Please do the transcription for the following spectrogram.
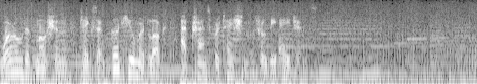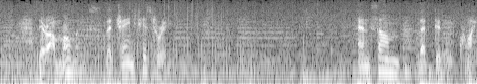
World of Motion takes a good-humored look at transportation through the ages. There are moments that changed history, and some that didn't quite.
